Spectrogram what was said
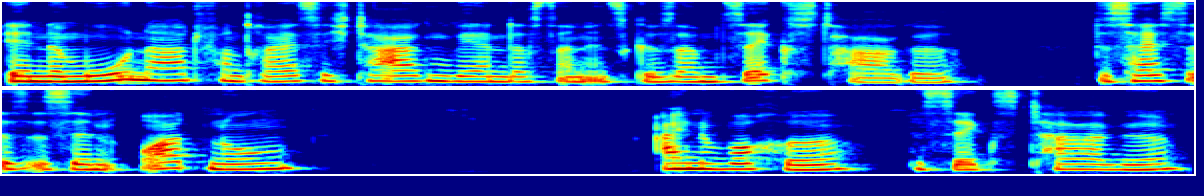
In einem Monat von 30 Tagen wären das dann insgesamt 6 Tage. Das heißt, es ist in Ordnung, eine Woche bis 6 Tage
